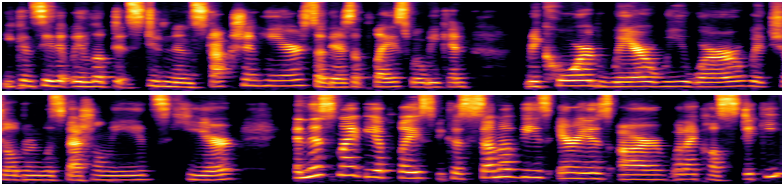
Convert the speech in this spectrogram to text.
You can see that we looked at student instruction here. So there's a place where we can record where we were with children with special needs here. And this might be a place because some of these areas are what I call sticky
